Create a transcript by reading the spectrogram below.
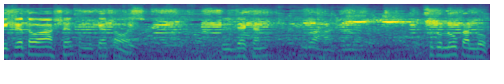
বিক্রেতাও আসে, তেমন ক্রেতাও আছে। দেখেন, পুরো হাট শুধু লোক আর লোক।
